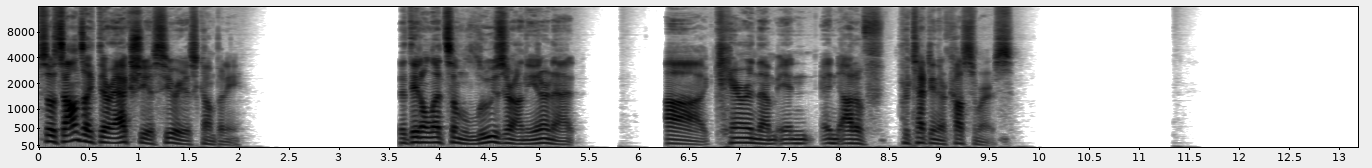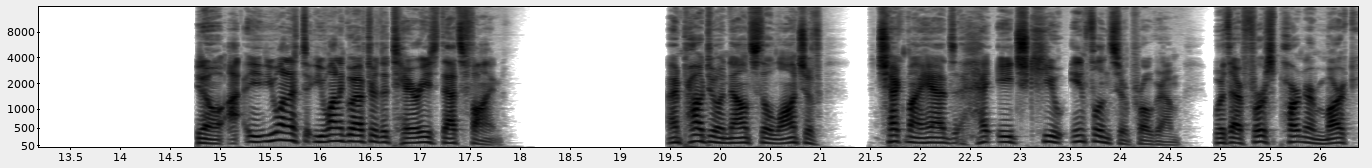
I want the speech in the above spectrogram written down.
So it sounds like they're actually a serious company. That they don't let some loser on the internet uh, carrying them in and out of protecting their customers. You know, I, you want to you want to go after the Terrys, that's fine. I'm proud to announce the launch of Check My Ads HQ influencer program with our first partner Mark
